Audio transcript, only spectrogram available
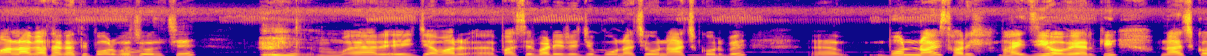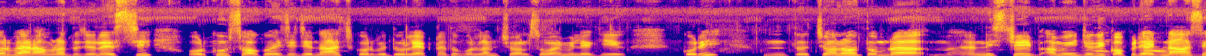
মালা গাঁথাগাথি পর্ব চলছে। আর এই যে আমার পাশের বাড়ির যে বোন আছে ও নাচ করবে। বোন নয় সরি ভাইজি হবে আর কি। নাচ করবে আর আমরা দুজন এসেছি। ওর খুব শখ হয়েছে যে নাচ করবে দোলে। একটা তো বললাম, চল সবাই মিলে গিয়ে করি। তো চলো, তোমরা নিশ্চয়ই আমি যদি কপিরাইট না আসে,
